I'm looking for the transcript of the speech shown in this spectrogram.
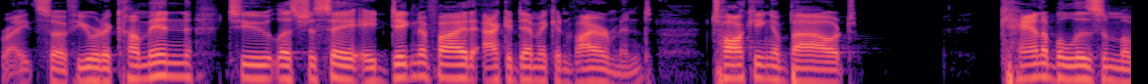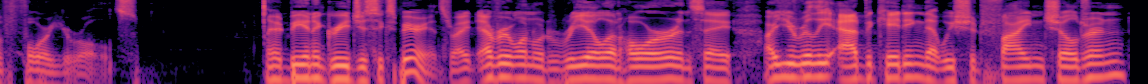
right? So if you were to come in to, let's just say, a dignified academic environment talking about cannibalism of four year olds, it would be an egregious experience, right? Everyone would reel in horror and say, Are you really advocating that we should find children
